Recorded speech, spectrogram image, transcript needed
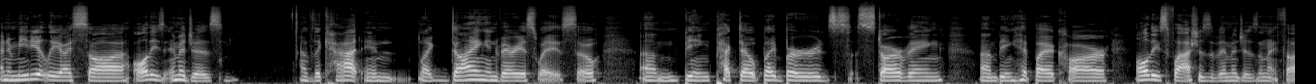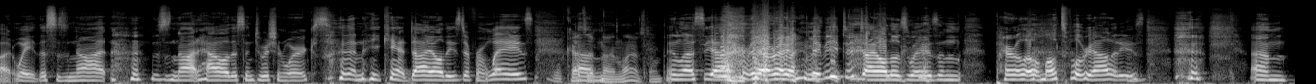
And immediately I saw all these images of the cat in like dying in various ways. So, um, being pecked out by birds, starving, um, being hit by a car, all these flashes of images, and I thought, wait, this is not this is not how this intuition works, and he can't die all these different ways. Well, cats um, have nine lives, don't they? Unless, yeah, yeah, right. Maybe he did die all those ways and parallel multiple realities. um,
